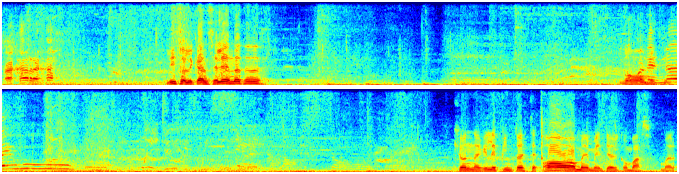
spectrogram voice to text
Raja, raja. Listo, le cancelé, andate, andate. No, me- Snipe. Uh. ¿Qué onda? ¿Qué le pintó este? Oh, me metió el combazo. Bueno.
